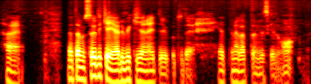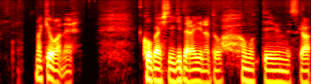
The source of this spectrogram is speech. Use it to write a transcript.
はい。多分そういう時はやるべきじゃないということで、やってなかったんですけども、まあ今日はね、公開していけたらいいなと思っているんですが、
